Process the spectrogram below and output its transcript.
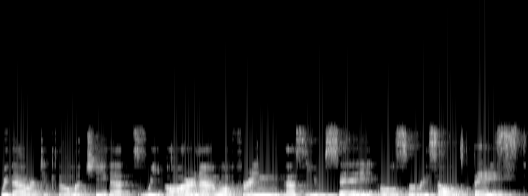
with our technology that we are now offering, as you say, also result based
